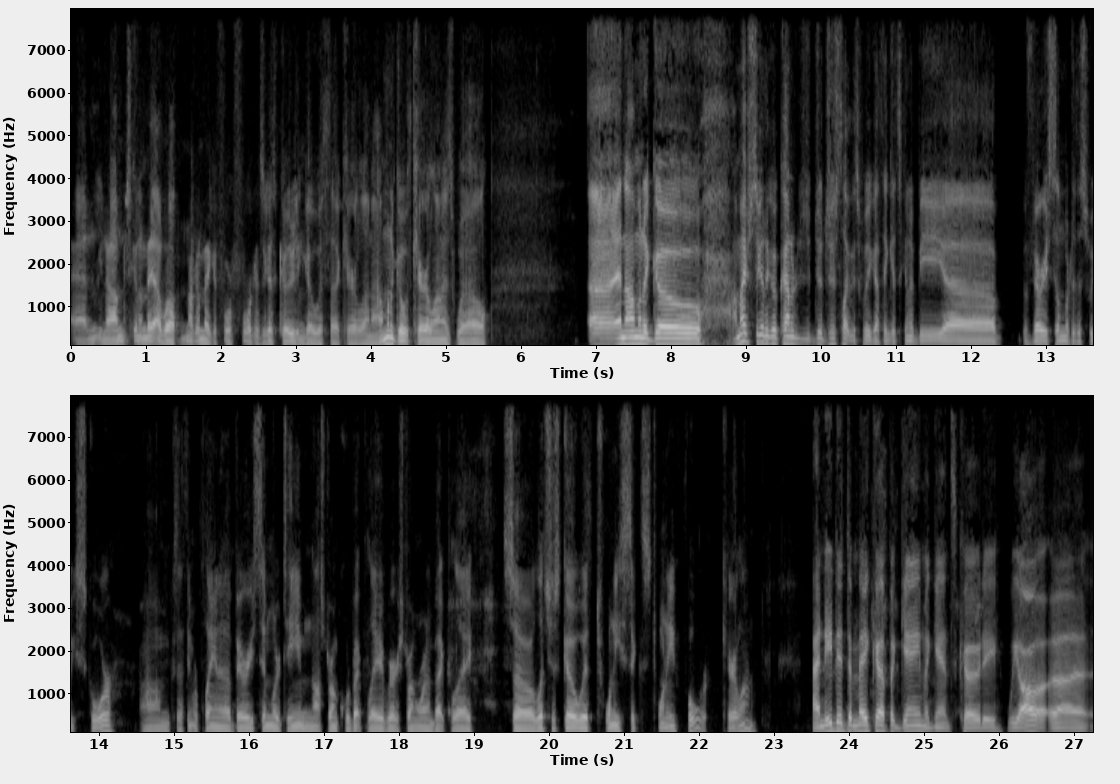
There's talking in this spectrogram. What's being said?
And you know, I'm just gonna make. Well, I'm not gonna make it four four because I guess Cody didn't go with uh, Carolina. I'm gonna go with Carolina as well. Uh, and I'm gonna go. I'm actually gonna go kind of j- just like this week. I think it's gonna be uh, very similar to this week's score because I think we're playing a very similar team. Not strong quarterback play, very strong running back play. So let's just go with 26-24 Carolina. I needed to make up a game against Cody. We all uh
